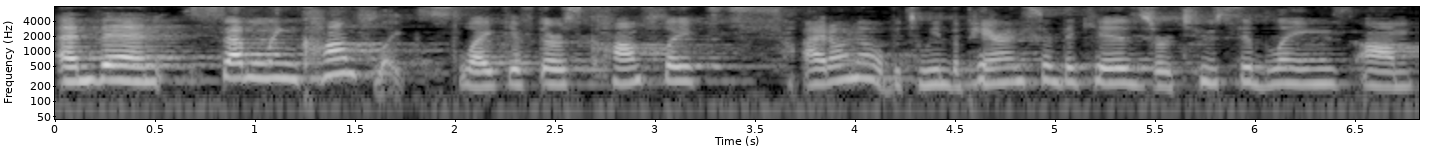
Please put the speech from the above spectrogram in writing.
and then settling conflicts, like if there's conflicts, I don't know, between the parents and the kids or two siblings. Um,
